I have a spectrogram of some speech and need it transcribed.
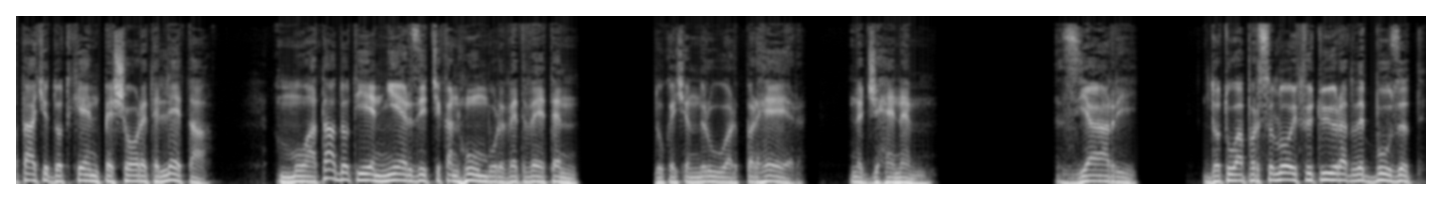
ata që do të kenë peshore të lehta, mu ata do të jenë njerëzit që kanë humbur vetveten, duke qëndruar përherë në xhehenem. Zjarri do t'ua përcëllojë fytyrat dhe buzët,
